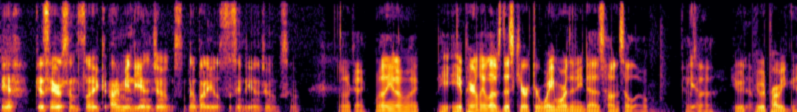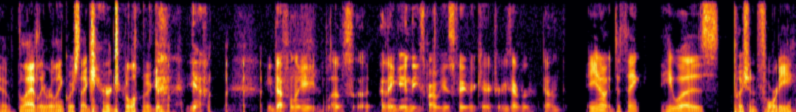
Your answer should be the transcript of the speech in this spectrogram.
Yeah, because Harrison's like, I'm Indiana Jones. Nobody else is Indiana Jones. So Okay. Well, you know, I, he he apparently loves this character way more than he does Han Solo, because Yeah, uh, he would he would probably have gladly relinquished that character long ago. yeah, he definitely loves. Uh, I think Indy's probably his favorite character he's ever done. And you know, to think he was pushing forty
